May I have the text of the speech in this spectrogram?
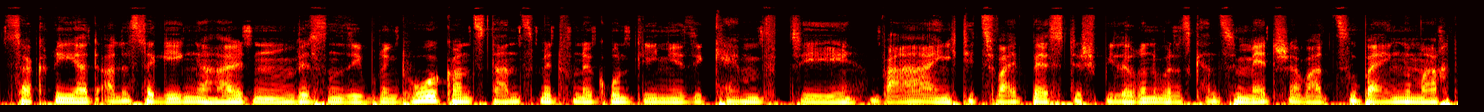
Sakri hat alles dagegen gehalten. Wissen, sie bringt hohe Konstanz mit von der Grundlinie. Sie kämpft. Sie war eigentlich die zweitbeste Spielerin über das ganze Match, aber hat super eng gemacht.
